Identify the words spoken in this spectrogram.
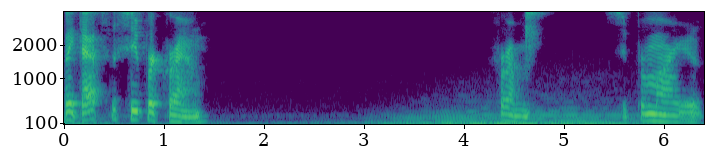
Wait, that's the Super Crown. From Super Mario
